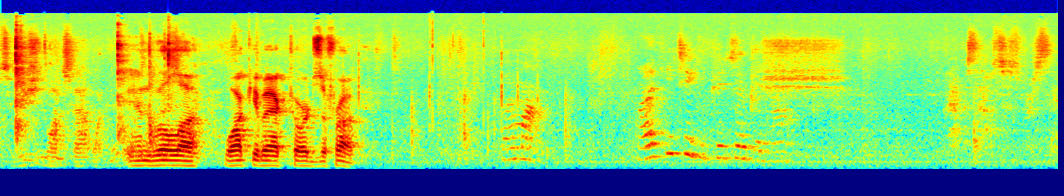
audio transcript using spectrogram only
so you should watch that one. And we'll uh, walk you back towards the front. Grandma, why did you take a picture of the house? Grandma's house is for sale.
